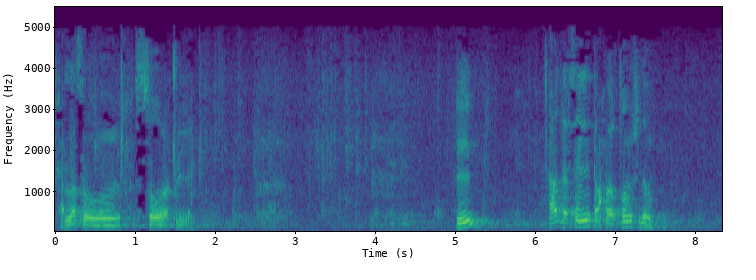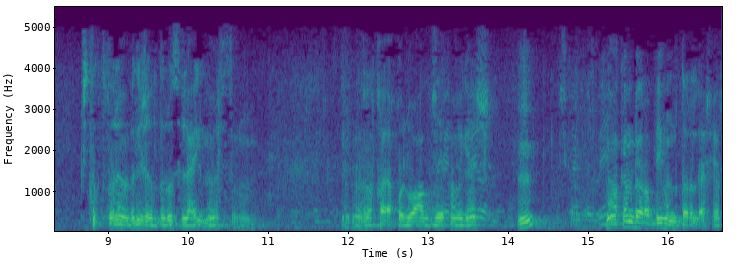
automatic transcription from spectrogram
خلصوا الصورة كلها. هم؟ آه الدرسين اللي انت ما حضرتهمش دول. مش تقول ما بجيش غير دروس العلم بس. الرقائق والوعظ زيت ما بجاش هو كان بيربيهم بالدار الآخرة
